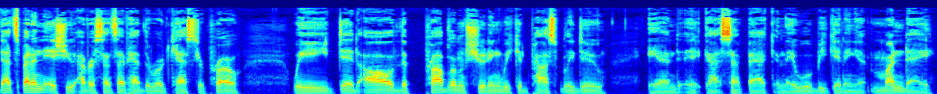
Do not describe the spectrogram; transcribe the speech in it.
That's been an issue ever since I've had the Rodecaster Pro. We did all the problem shooting we could possibly do and it got sent back, and they will be getting it Monday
